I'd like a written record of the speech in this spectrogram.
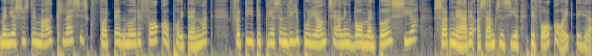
Men jeg synes, det er meget klassisk for den måde, det foregår på i Danmark, fordi det bliver sådan en lille bouillonterning, hvor man både siger, sådan er det, og samtidig siger, det foregår ikke det her.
